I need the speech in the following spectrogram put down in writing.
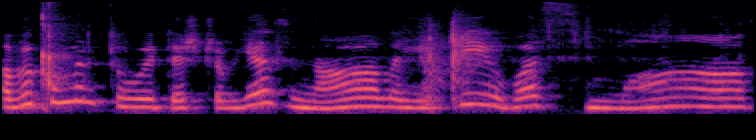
А ви коментуйте, щоб я знала, який у вас смак.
